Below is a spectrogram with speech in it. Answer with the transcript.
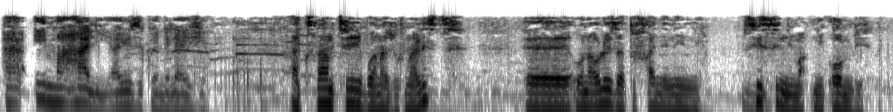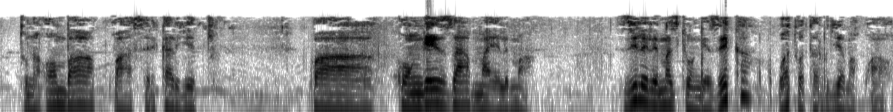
ha, hii mahali haiwezi kuendelea hivyo. Aksanti bwana journalist. E, unauliza tufanye nini? Sisi ni, ni ombi tunaomba kwa serikali yetu kwa kuongeza maelema, zile elema zikiongezeka, watu watarudia makwao.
